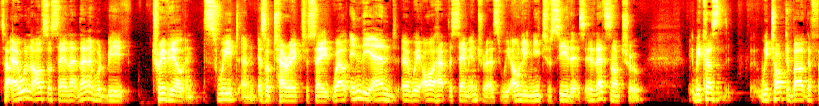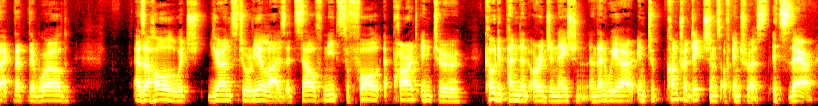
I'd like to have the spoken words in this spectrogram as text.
So I wouldn't also say that then it would be trivial and sweet and esoteric to say, well, in the end, uh, we all have the same interests. We only need to see this. That's not true. Because we talked about the fact that the world as a whole, which yearns to realize itself, needs to fall apart into codependent origination. And then we are into contradictions of interest. It's there.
